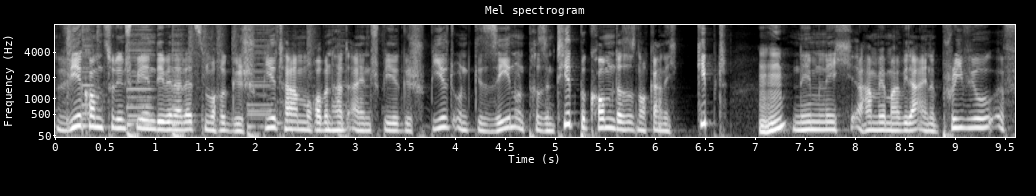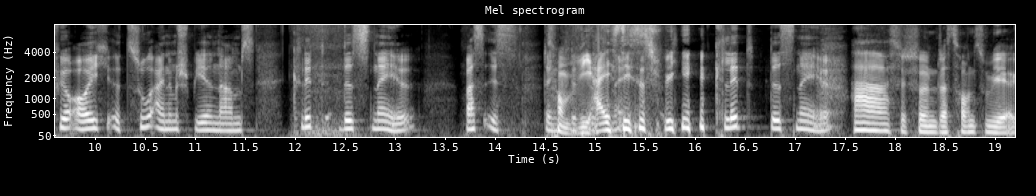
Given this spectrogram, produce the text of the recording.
Wir kommen zu den Spielen, die wir in der letzten Woche gespielt haben. Robin hat ein Spiel gespielt und gesehen und präsentiert bekommen, das es noch gar nicht gibt. Mhm. Nämlich haben wir mal wieder eine Preview für euch zu einem Spiel namens Clit the Snail. Was ist denn Tom, wie heißt Snail? dieses Spiel? Clit the Snail. Ah, es ist schön, dass Tom zu mir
